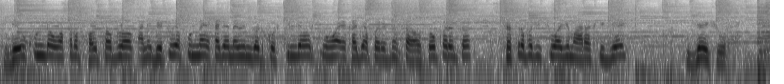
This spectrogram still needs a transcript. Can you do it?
देवकुंड वॉटरफॉलचा ब्लॉग आणि भेटूया पुन्हा एखाद्या नवीन गडकोट किल्ल्यावर किंवा एखाद्या पर्यटन स्थळावर तोपर्यंत छत्रपती शिवाजी महाराज की जय. जय शिवराय.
